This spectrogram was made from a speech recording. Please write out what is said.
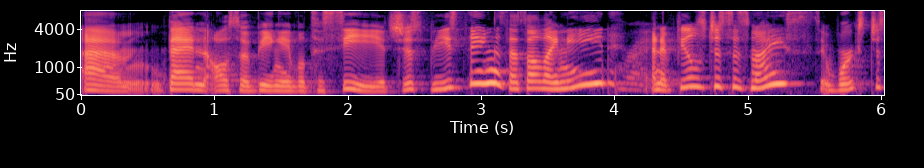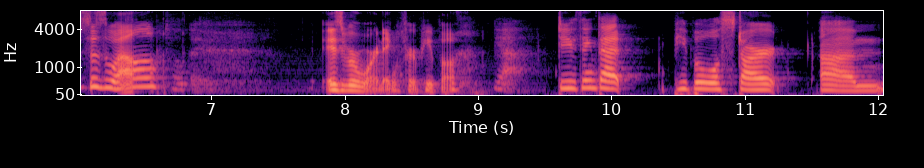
Um, then also being able to see it's just these things. That's all I need, Right. and it feels just as nice. It works just as well. Is rewarding for people. Yeah. Do you think that people will start um,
